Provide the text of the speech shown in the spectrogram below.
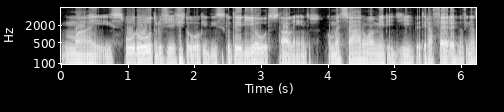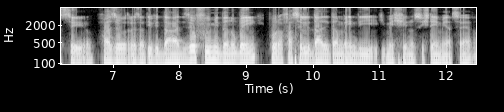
mas por outro gestor que disse que eu teria outros talentos, começaram a me pedir eu tirar férias no financeiro, fazer outras atividades. Eu fui me dando bem, por a facilidade também de, de mexer no sistema e etc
